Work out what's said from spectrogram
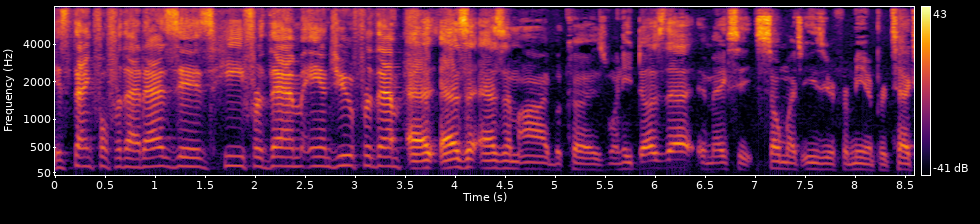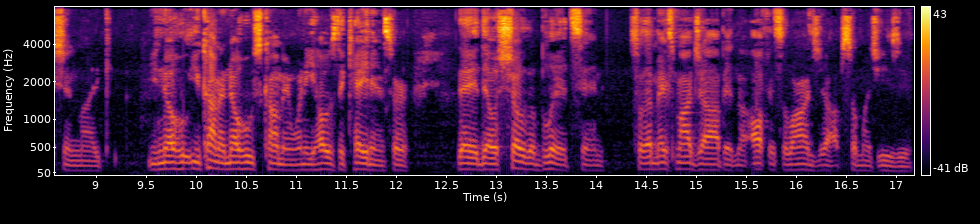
is thankful for that, as is he for them and you for them. As as, as am I because when he does that, it makes it so much easier for me in protection. Like you know, who you kind of know who's coming when he holds the cadence, or they they'll show the blitz, and so that makes my job and the offensive line job so much easier.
